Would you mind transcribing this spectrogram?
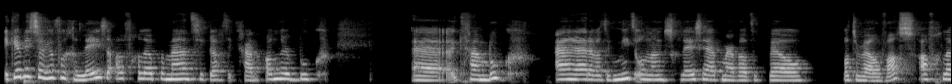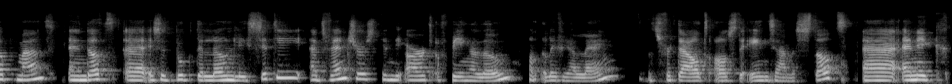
ik heb niet zo heel veel gelezen afgelopen maand. Dus ik dacht, ik ga een ander boek. Uh, ik ga een boek aanraden wat ik niet onlangs gelezen heb, maar wat, ik wel, wat er wel was afgelopen maand. En dat uh, is het boek The Lonely City: Adventures in the Art of Being Alone van Olivia Lang. Dat is vertaald als De Eenzame Stad. Uh, en ik,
